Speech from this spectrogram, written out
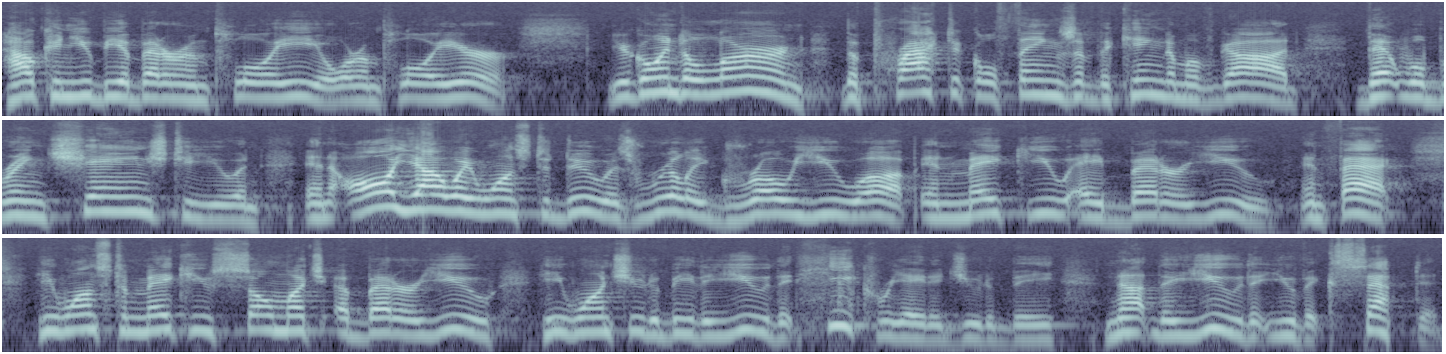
How can you be a better employee or employer? You're going to learn the practical things of the kingdom of God that will bring change to you. And, and all Yahweh wants to do is really grow you up and make you a better you. In fact, He wants to make you so much a better you, He wants you to be the you that He created you to be, not the you that you've accepted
